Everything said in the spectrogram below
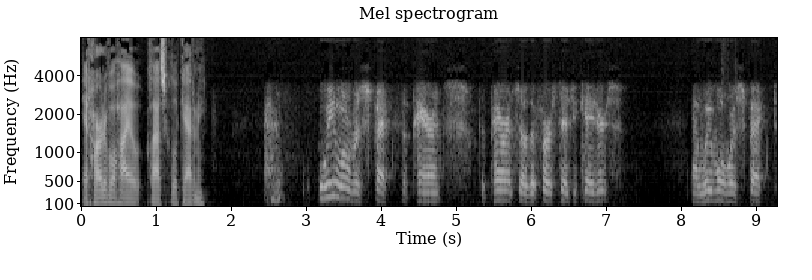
at Heart of Ohio Classical Academy? We will respect the parents the parents are the first educators, and we will respect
